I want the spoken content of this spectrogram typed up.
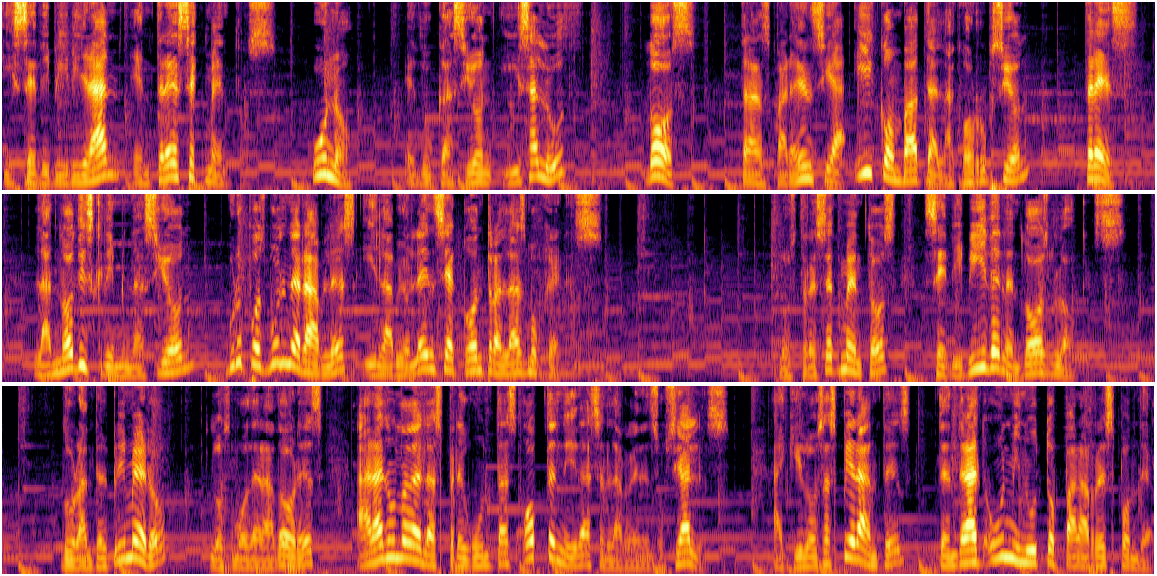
Y se dividirán en tres segmentos. 1. Educación y salud. 2. Transparencia y combate a la corrupción. 3. La no discriminación, grupos vulnerables y la violencia contra las mujeres. Los tres segmentos se dividen en dos bloques. Durante el primero, los moderadores harán una de las preguntas obtenidas en las redes sociales. Aquí los aspirantes tendrán un minuto para responder.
